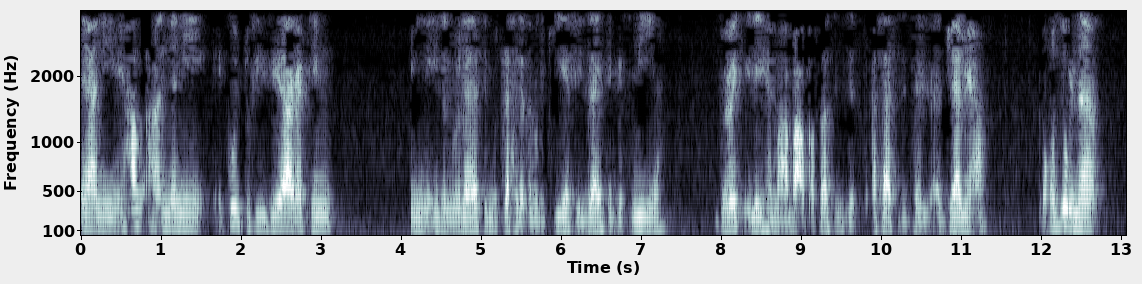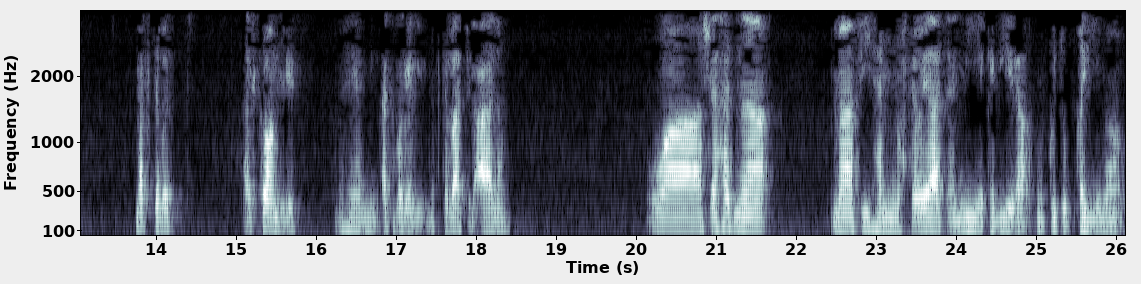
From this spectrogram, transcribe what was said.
يعني أنني كنت في زيارة إلى الولايات المتحدة الأمريكية في زيارة رسمية دعيت إليها مع بعض أساتذة أساتذة الجامعة وغزرنا مكتبة الكونغرس وهي من أكبر المكتبات في العالم. وشاهدنا ما فيها من محتويات علمية كبيرة من كتب قيمة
